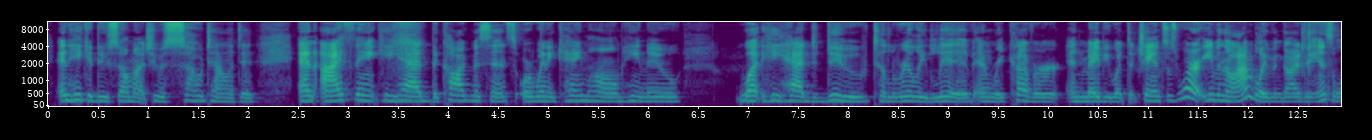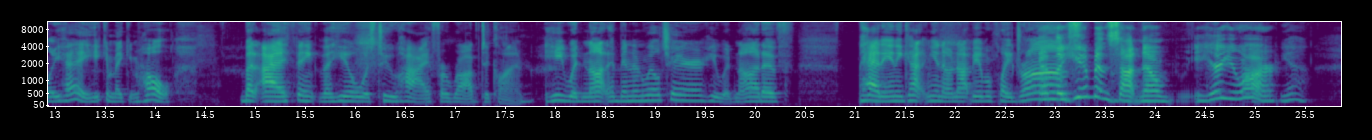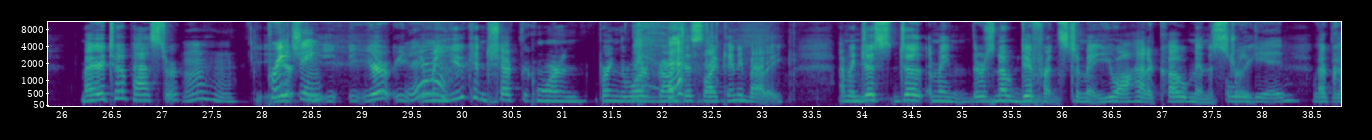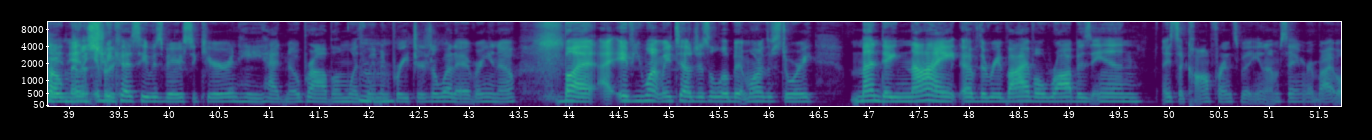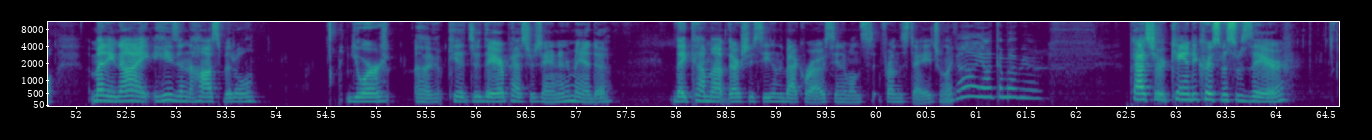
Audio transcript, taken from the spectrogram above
and he could do so much. He was so talented. And I think he had the cognizance, or when he came home, he knew what he had to do to really live and recover, and maybe what the chances were, even though I'm believing God to instantly, hey, he can make him whole. But I think the hill was too high for Rob to climb. He would not have been in a wheelchair. He would not have had any kind, you know, not be able to play drums. And the human side. Now, here you are, yeah. married to a pastor. Mm-hmm. You're- Preaching. y- y- You're, I mean, you can shuck the corn and bring the word of God just like anybody. I mean, just, just, I mean, there's no difference to me. You all had a co-ministry. We did. We A did. Co-ministry. And because he was very secure and he had no problem with Mm-hmm. women preachers or whatever, you know. But if you want me to tell just a little bit more of the story, Monday night of the revival, Rob is in, it's a conference, but you know, I'm saying revival. Monday night, he's in the hospital. Your uh, kids are there, Pastor Zan and Amanda. They come up, they're actually seated in the back row, seeing him on the, from the stage. I'm like, oh, y'all come up here. Pastor Candy Christmas was there.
